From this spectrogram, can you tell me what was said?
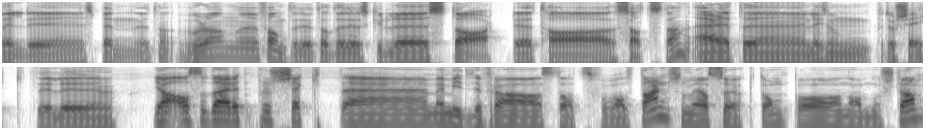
veldig spennende ut. da. Hvordan eh, fant dere ut at dere skulle starte Ta sats, da? Er dette liksom prosjekt, eller Ja, altså det er et prosjekt eh, med midler fra Statsforvalteren som vi har søkt om på Nav Nordstrand.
